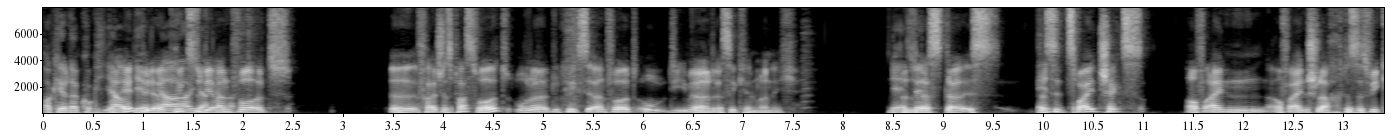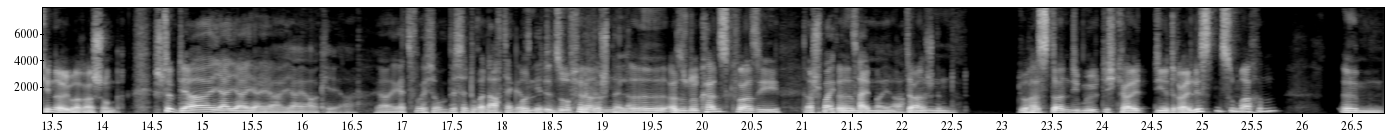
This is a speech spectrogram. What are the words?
Okay, und dann gucke ich, ja, okay, entweder ja, kriegst du ja, die ja. Antwort äh, falsches Passwort oder du kriegst die Antwort, oh, die E-Mail-Adresse kennen wir nicht. also das da ist, das sind zwei Checks auf einen, auf einen Schlag. Das ist wie Kinderüberraschung. Stimmt, ja, ja, ja, ja, ja, ja, ja, okay, ja. Ja, jetzt, wo ich so ein bisschen drüber nachdenke, und geht insofern, schneller. Äh, also du kannst quasi da speichert ähm, Zeit bei, ja. Dann Du hast dann die Möglichkeit, dir drei Listen zu machen. Ähm,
